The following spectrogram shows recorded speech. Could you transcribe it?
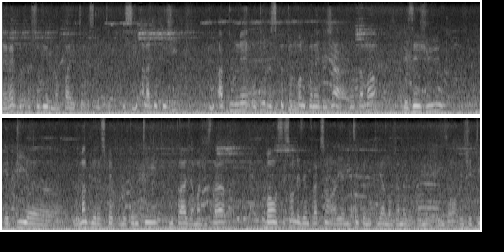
Les règles de procédure n'ont pas été respectées. Ici, à la DPJ, tout a tourné autour de ce que tout le monde connaît déjà, notamment les injures et puis euh, le manque de respect pour l'autorité, l'outrage à magistrat. Bon, ce sont des infractions en réalité que nos clients n'ont jamais reconnues et ils ont rejeté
